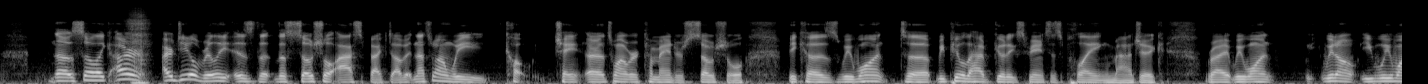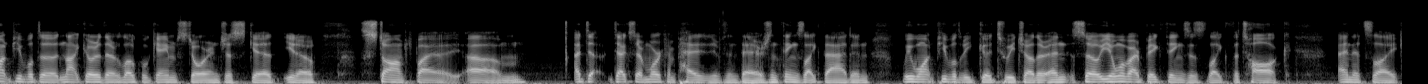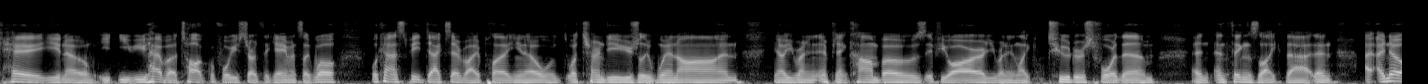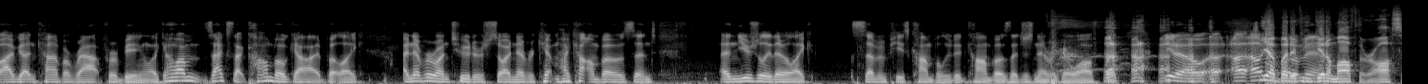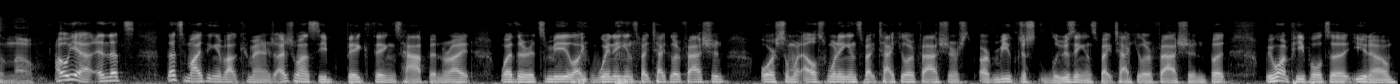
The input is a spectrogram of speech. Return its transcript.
no. So like our our deal really is the the social aspect of it, and that's why we co- change. Or that's why we're Commander Social, because we want to we people to have good experiences playing Magic, right? We want. we- We don't. We want people to not go to their local game store and just get you know, stomped by um, de- decks are more competitive than theirs and things like that. And we want people to be good to each other. And so, you know, one of our big things is like the talk. And it's like, hey, you know, you, you have a talk before you start the game. It's like, well, what kind of speed decks everybody playing? You know, what, turn do you usually win on? You know, you running infinite combos. If you are, you running like tutors for them and, and things like that. And I, I know I've gotten kind of a rap for being like, oh, I'm Zach's that combo guy, but like I never run tutors, so I never get my combos. And and usually they're like seven piece convoluted combos that just never go off. But you know, uh, like yeah, but if you in. get them off, they're awesome though. Oh yeah, and that's that's my thing about commanders. I just want to see big things happen, right? Whether it's me like winning in spectacular fashion, or someone else winning in spectacular fashion, or, or me just losing in spectacular fashion. But we want people to, you know,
